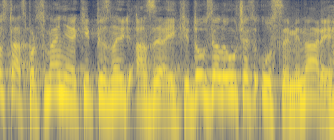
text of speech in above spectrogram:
ста спортсменів, які пізнають ази айкідо, взяли участь у семінарі.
